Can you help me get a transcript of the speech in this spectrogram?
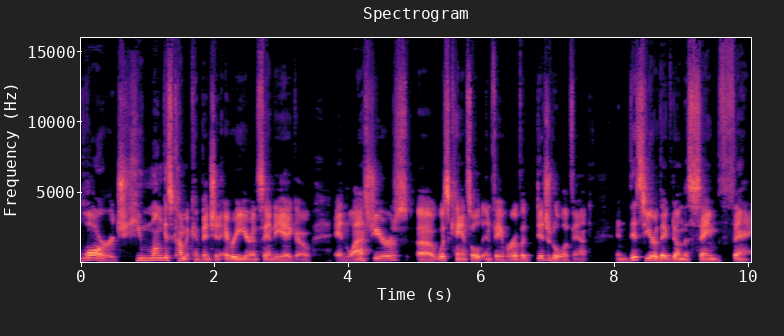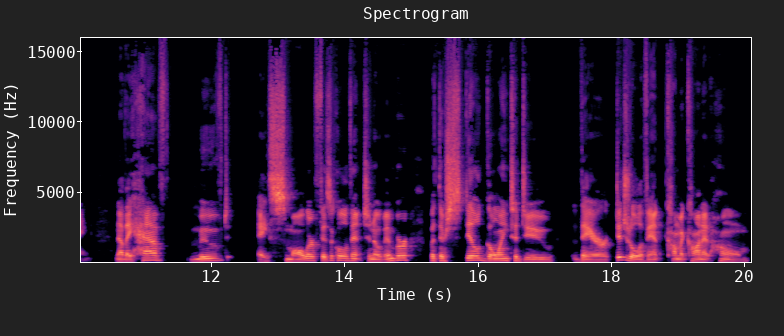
large, humongous comic convention every year in San Diego. And last year's uh, was canceled in favor of a digital event. And this year they've done the same thing. Now they have moved a smaller physical event to November, but they're still going to do their digital event, Comic Con at Home,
